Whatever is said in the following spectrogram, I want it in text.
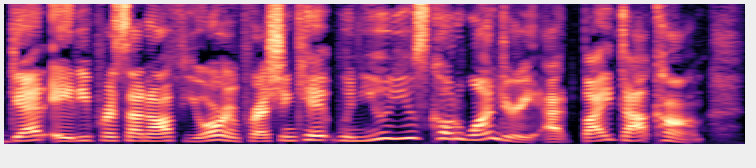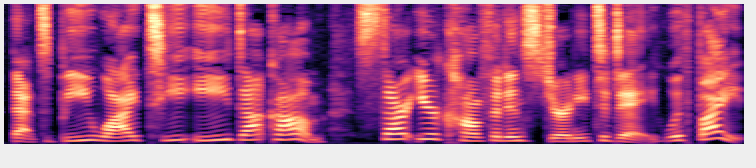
Get 80% off your impression kit when you use code WONDERY at Byte.com. That's B-Y-T-E dot com. Start your confidence journey today with Byte.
